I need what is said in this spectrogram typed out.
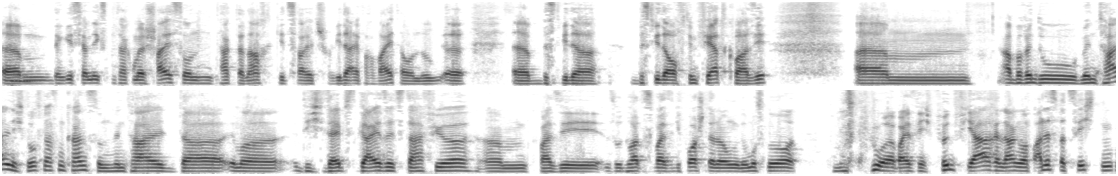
ähm, mhm. dann gehst du am nächsten Tag mal scheiße und einen Tag danach geht's halt schon wieder einfach weiter und du äh, äh, bist wieder, bist wieder auf dem Pferd quasi. Ähm, aber wenn du mental nicht loslassen kannst und mental da immer dich selbst geiselst dafür, ähm, quasi, so du hattest quasi die Vorstellung, du musst nur du musst nur, weiß nicht, fünf Jahre lang auf alles verzichten,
